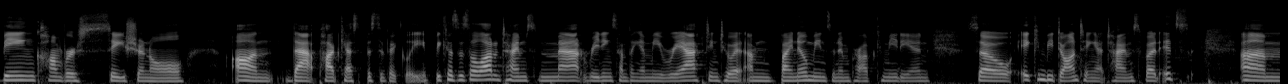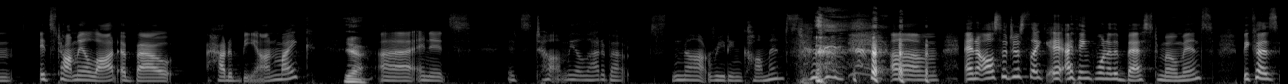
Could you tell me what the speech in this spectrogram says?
being conversational on that podcast specifically because it's a lot of times Matt reading something and me reacting to it. I'm by no means an improv comedian, so it can be daunting at times, but it's um it's taught me a lot about how to be on mic Yeah. uh, and it's it's taught me a lot about not reading comments um, and also just like i think one of the best moments because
